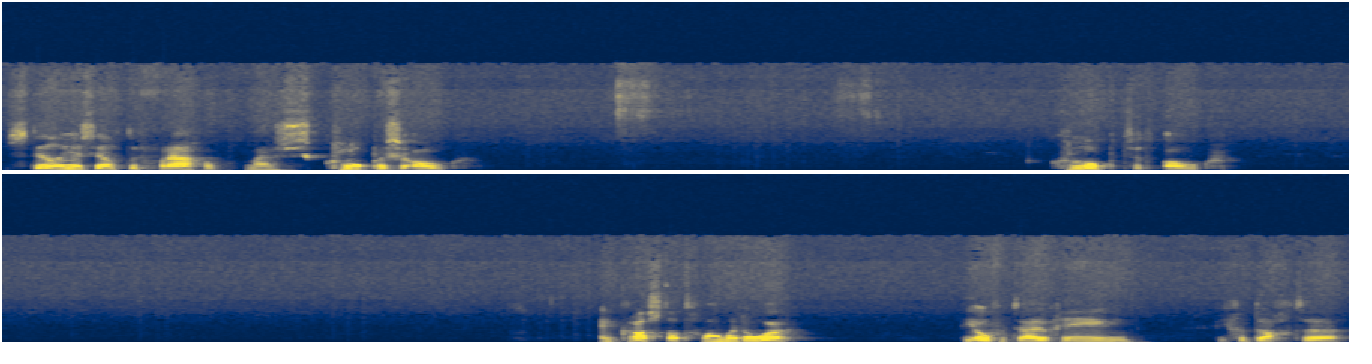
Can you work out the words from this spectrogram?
Stel jezelf de vraag, op, maar kloppen ze ook? Klopt het ook? En kras dat gewoon maar door. Die overtuiging, die gedachte,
